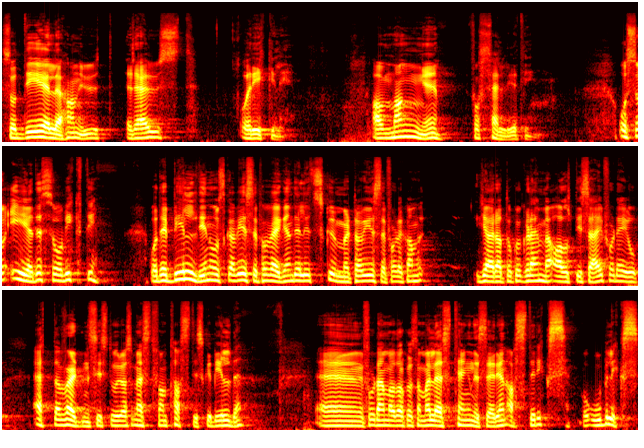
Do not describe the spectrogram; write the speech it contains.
så deler han ut raust og rikelig. Av mange forskjellige ting. Og så er det så viktig. Og det bildet jeg nå skal vise på veggen, det er litt skummelt å vise, for det kan gjøre at dere glemmer alt de sier, for det er jo et av verdenshistoriens mest fantastiske bilder. Eh, for dem av dere som har lest tegneserien Asterix og Obelix.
